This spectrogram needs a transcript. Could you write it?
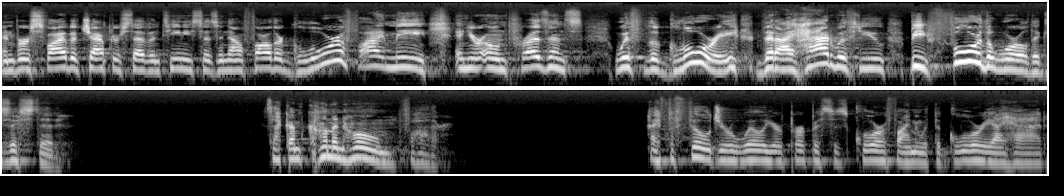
in verse 5 of chapter 17, he says, And now, Father, glorify me in your own presence with the glory that I had with you before the world existed. It's like I'm coming home, Father. I fulfilled your will, your purposes. Glorify me with the glory I had.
